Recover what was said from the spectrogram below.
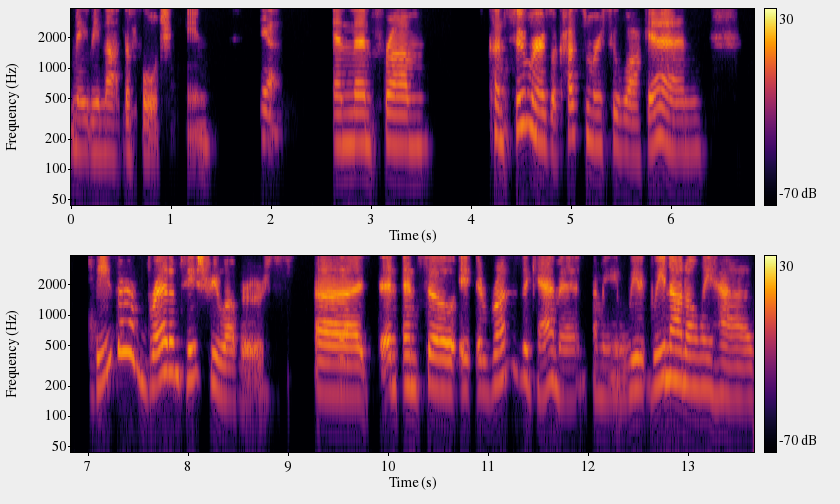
maybe not the full chain. Yeah. And then from consumers or customers who walk in, these are bread and pastry lovers. Uh, and, and so it, it runs the gamut. I mean, we, we not only have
